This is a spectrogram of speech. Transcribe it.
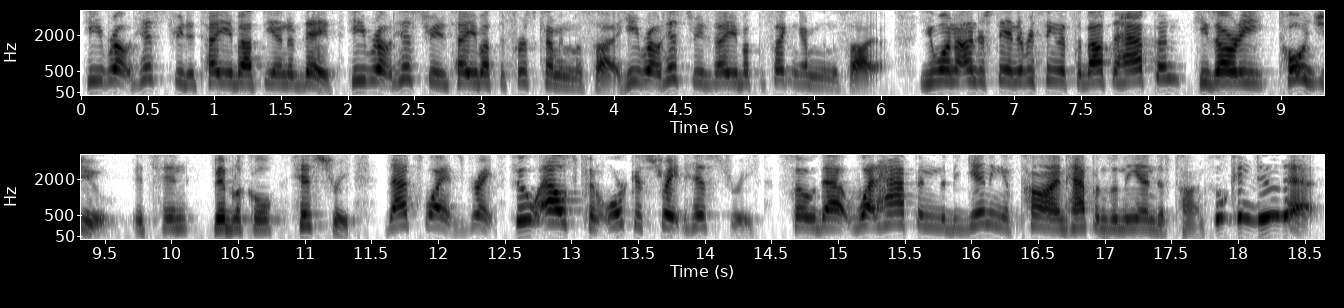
He wrote history to tell you about the end of days. He wrote history to tell you about the first coming of the Messiah. He wrote history to tell you about the second coming of the Messiah. You want to understand everything that's about to happen? He's already told you. It's in biblical history. That's why it's great. Who else can orchestrate history so that what happened in the beginning of time happens in the end of time? Who can do that?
